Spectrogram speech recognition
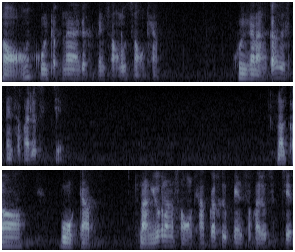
สองคูณกับหน้าก็คือเป็นสองรูทสองครับ คูณกับหลังก็คือเป็นสแควร์รูทสิบเจ็ดแล้วก็ บวกกับหลังยกกำลังสองครับ ก็คือเป็นสแควร์รูทสิบเจ็ด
